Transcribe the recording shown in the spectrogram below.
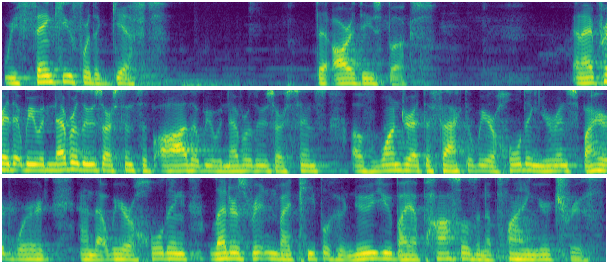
we thank you for the gift that are these books. And I pray that we would never lose our sense of awe, that we would never lose our sense of wonder at the fact that we are holding your inspired word and that we are holding letters written by people who knew you, by apostles, and applying your truth.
